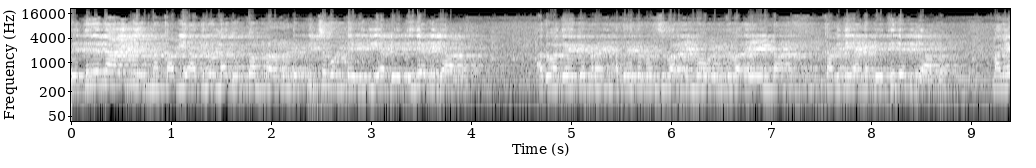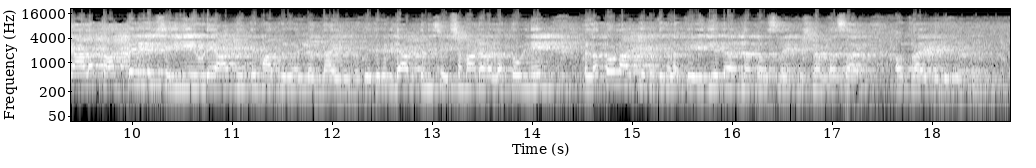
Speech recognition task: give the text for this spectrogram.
ബധിരനായി തീർന്ന കവി അതിനുള്ള ദുഃഖം പ്രകടിപ്പിച്ചുകൊണ്ട് എഴുതിയ ബധിരവിലാപം. അതും അദ്ദേഹത്തെ പറ- അദ്ദേഹത്തെ കുറിച്ച് പറയുമ്പോൾ എടുത്ത് പറയേണ്ട കവിതയാണ് ബധിരവിലാപം മലയാള കാൽപ്പനിക ശൈലിയുടെ ആദ്യത്തെ മാതൃകകളിൽ ഒന്നായിരുന്നു ബധിരവിലാപത്തിന് ശേഷമാണ് വെള്ളത്തോളിനെ വെള്ളത്തോളാക്കിയ കൃതികളൊക്കെ എഴുതിയത് എന്ന് പ്രൊഫസർ കൃഷ്ണപിള്ള സാർ അഭിപ്രായപ്പെട്ടിട്ടുണ്ട്.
